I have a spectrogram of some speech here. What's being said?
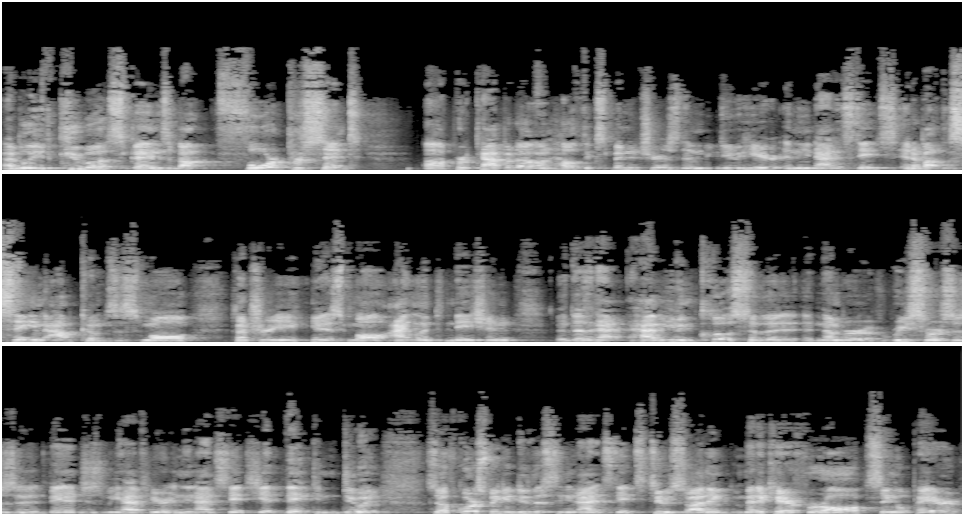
I believe Cuba spends about 4% uh, per capita on health expenditures than we do here in the United States, and about the same outcomes. A small country, a small island nation that doesn't have, have, even close to the number of resources and advantages we have here in the United States, yet they can do it. So, of course, we can do this in the United States too. So, I think Medicare for all, single payer,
